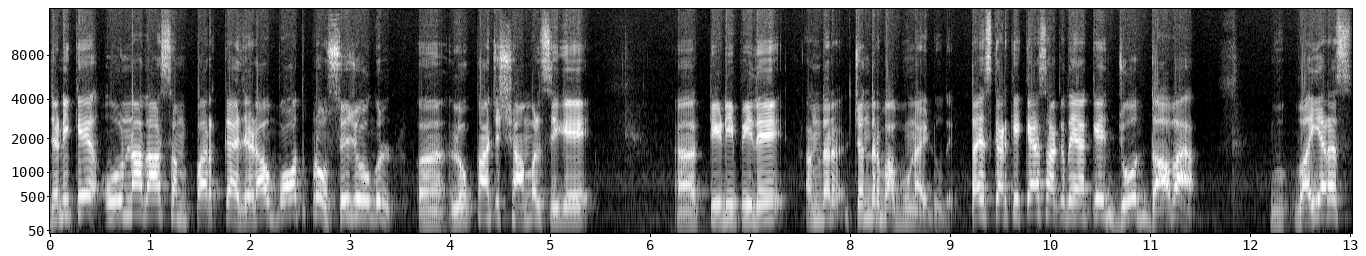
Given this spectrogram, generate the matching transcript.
ਜਾਣੀ ਕਿ ਉਹਨਾਂ ਦਾ ਸੰਪਰਕ ਹੈ ਜਿਹੜਾ ਉਹ ਬਹੁਤ ਭਰੋਸੇਯੋਗ ਲੋਕਾਂ 'ਚ ਸ਼ਾਮਲ ਸੀਗੇ ਟੀਡੀਪੀ ਦੇ ਅੰਦਰ ਚੰਦਰਬਾਬੂ ਨਾਇਡੂ ਦੇ। ਤਾਂ ਇਸ ਕਰਕੇ ਕਹਿ ਸਕਦੇ ਆ ਕਿ ਜੋ ਦਾਵਾ ਵਾਈਆਰਐਸ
